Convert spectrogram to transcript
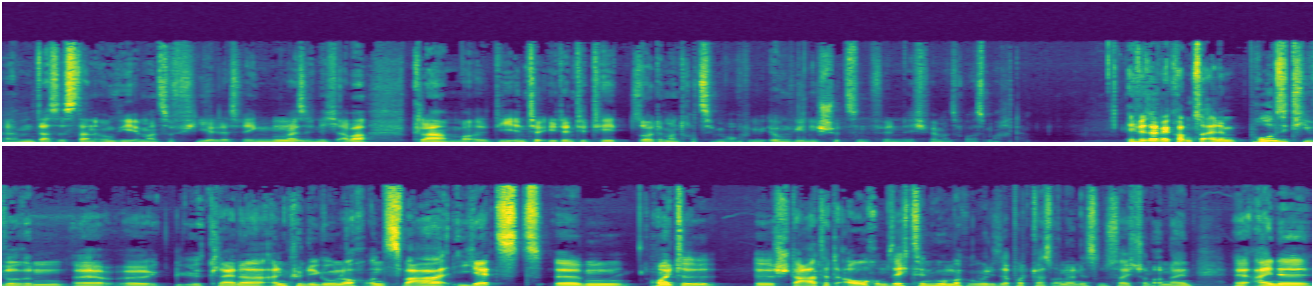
Ähm, das ist dann irgendwie immer zu viel, deswegen Mhm. weiß ich nicht. Aber klar, die Identität sollte man trotzdem auch irgendwie nicht schützen, finde ich, wenn man sowas macht. Ich würde sagen, wir kommen zu einem positiveren äh, äh, kleiner Ankündigung noch. Und zwar jetzt, ähm, heute äh, startet auch um 16 Uhr, mal gucken, wann dieser Podcast online ist, ist vielleicht schon online, äh, eine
